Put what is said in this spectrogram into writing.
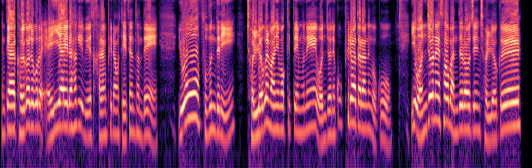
그러니까 결과적으로 AI를 하기 위해서 가장 필요한 건 데이터 센터인데 요 부분들이 전력을 많이 먹기 때문에 원전이 꼭 필요하다라는 거고 이 원전에서 만들어진 전력을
